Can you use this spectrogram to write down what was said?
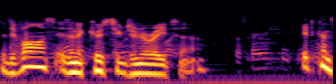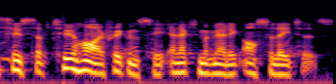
The device is an acoustic generator. It consists of two high-frequency electromagnetic oscillators.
